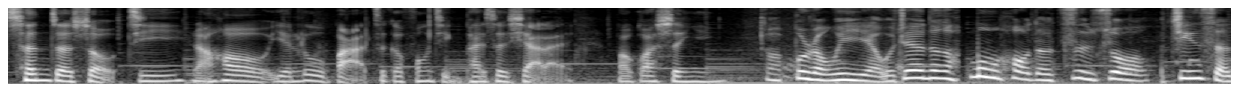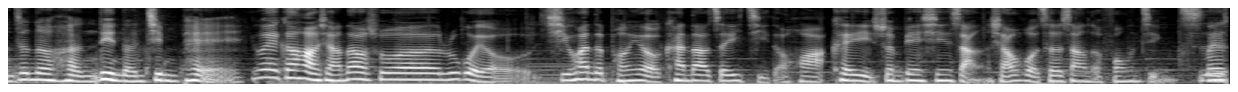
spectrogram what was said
撑着手机，然后沿路把这个风景拍摄下来。包括声音哦，不容易耶！我觉得那个幕后的制作精神真的很令人敬佩。因为刚好想到说，如果有喜欢的朋友看到这一集的话，可以顺便欣赏小火车上的风景，是蛮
